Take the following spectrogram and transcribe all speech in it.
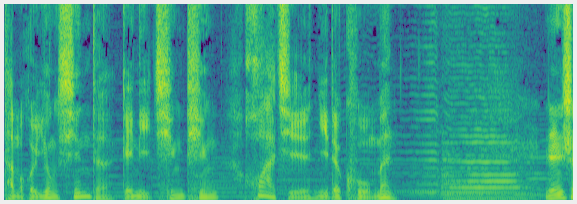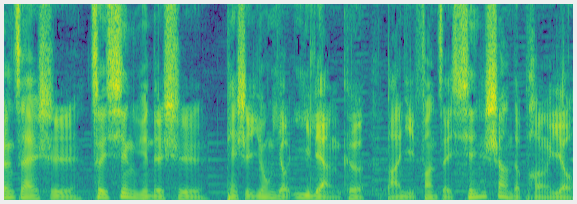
他们会用心的给你倾听，化解你的苦闷。人生在世，最幸运的事便是拥有一两个把你放在心上的朋友。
